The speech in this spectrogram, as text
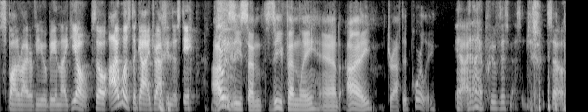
Spotify review, being like, "Yo, so I was the guy drafting this team." I was Z Sen- Z Fenley and I drafted poorly. Yeah, and I approve this message. So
